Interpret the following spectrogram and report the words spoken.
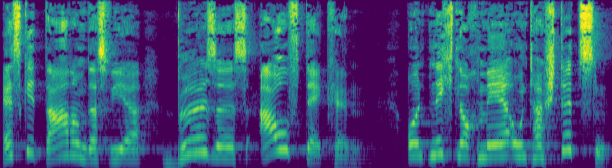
Es geht darum, dass wir Böses aufdecken und nicht noch mehr unterstützen.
